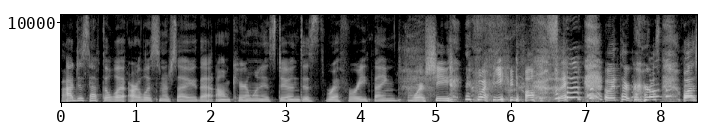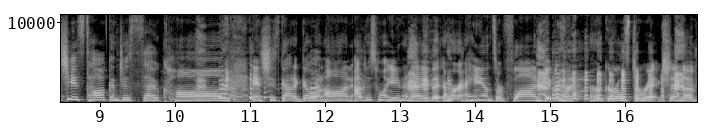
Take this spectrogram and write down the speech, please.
I just have to let our listeners know that um, Carolyn is doing this referee thing where she, where you don't see with her girls while she's talking just so calm and she's got it going on. I just want you to know that her hands are flying, giving her her girls direction of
